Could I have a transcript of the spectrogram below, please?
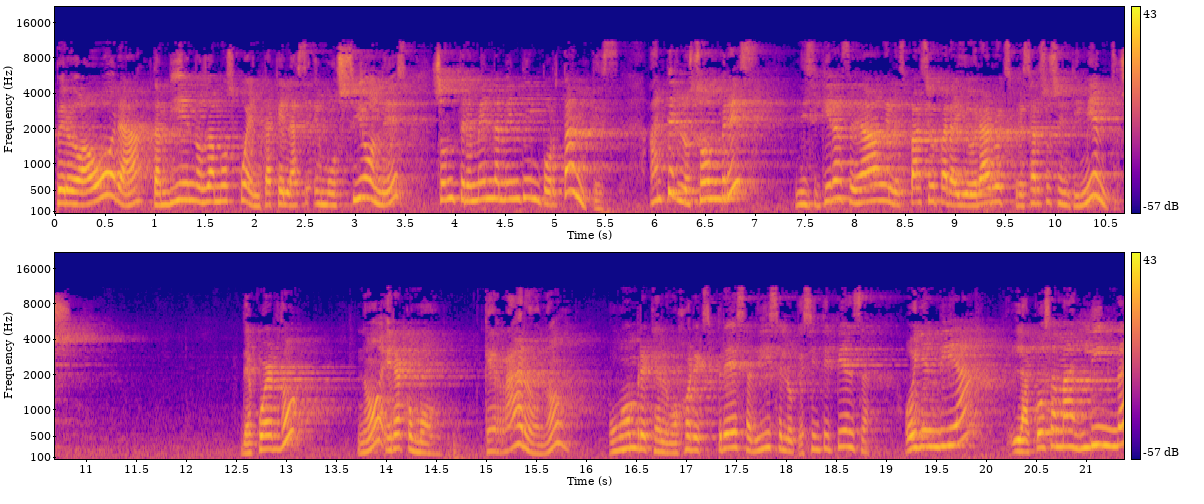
pero ahora también nos damos cuenta que las emociones son tremendamente importantes. Antes los hombres ni siquiera se daban el espacio para llorar o expresar sus sentimientos. ¿De acuerdo? ¿No? Era como, Qué raro, ¿no? Un hombre que a lo mejor expresa, dice lo que siente y piensa. Hoy en día, la cosa más linda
